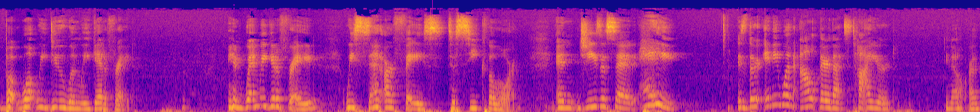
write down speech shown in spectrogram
but what we do when we get afraid. And when we get afraid, we set our face to seek the Lord. And Jesus said, Hey, is there anyone out there that's tired? You know, are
